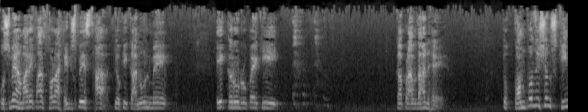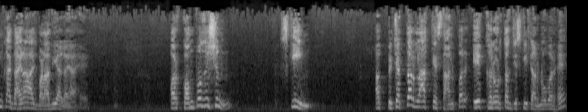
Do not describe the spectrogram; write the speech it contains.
उसमें हमारे पास थोड़ा हेड स्पेस था, क्योंकि कानून में एक करोड़ रुपए की का प्रावधान है। तो कॉम्पोजिशन स्कीम का दायरा आज बढ़ा दिया गया है। और कॉम्पोजिशन स्कीम अब पिचहत्तर लाख के स्थान पर एक करोड़ तक जिसकी टर्नओवर है,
